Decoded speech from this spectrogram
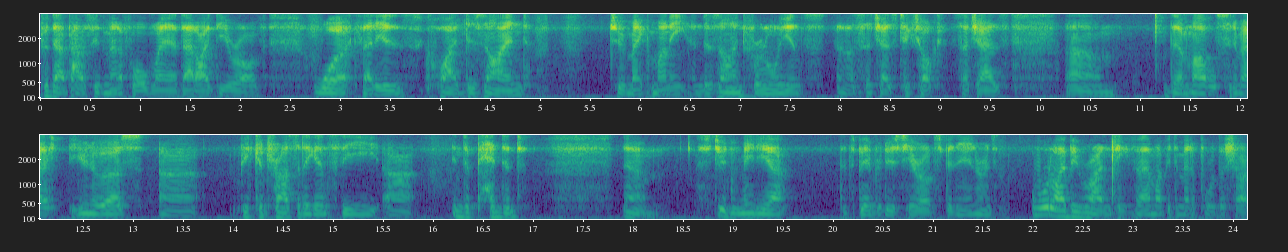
Could that perhaps be the metaphor where that idea of work that is quite designed to make money and designed for an audience uh, such as TikTok, such as um, the Marvel Cinematic Universe, be contrasted against the uh, independent um, student media that's being produced here on Spin Ignorance. Would I be right in thinking that, that might be the metaphor of the show?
